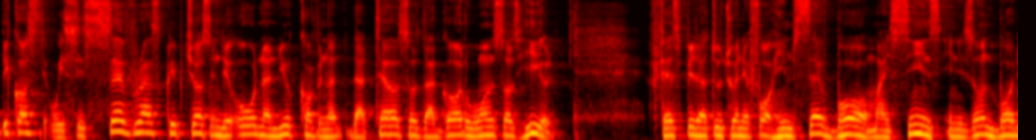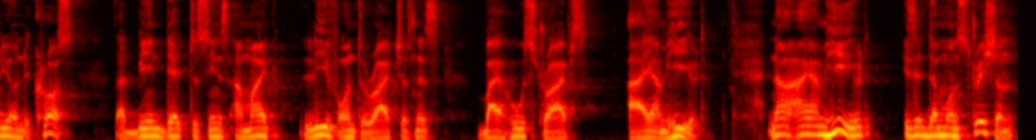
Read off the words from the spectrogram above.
because we see several scriptures in the Old and New Covenant that tells us that God wants us healed. 1 Peter 2.24 Himself bore my sins in His own body on the cross, that being dead to sins, I might live unto righteousness, by whose stripes I am healed. Now, I am healed is a demonstration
